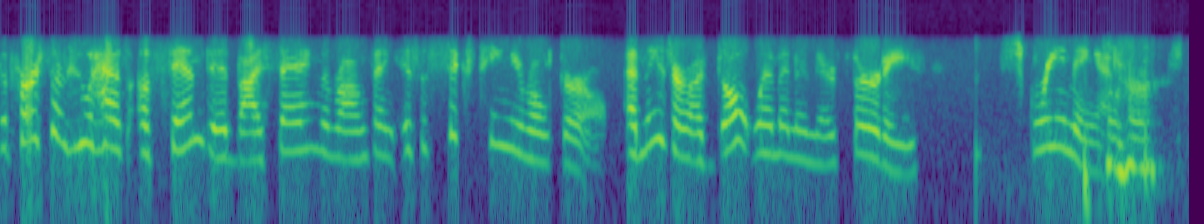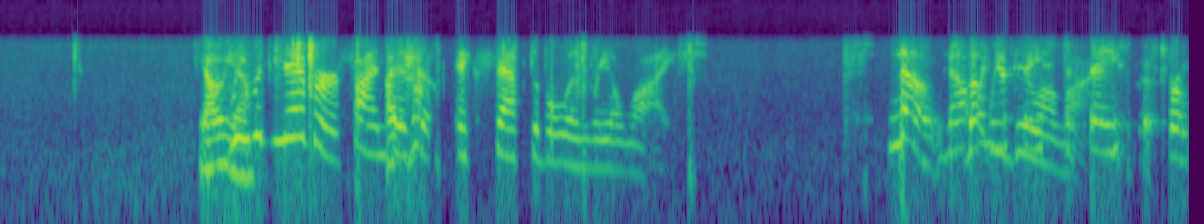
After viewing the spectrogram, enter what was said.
The person who has offended by saying the wrong thing is a 16 year old girl. And these are adult women in their 30s screaming at mm-hmm. her. Oh, yeah. We would never find this acceptable in real life. No, not but when you're face online. to face, but for,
